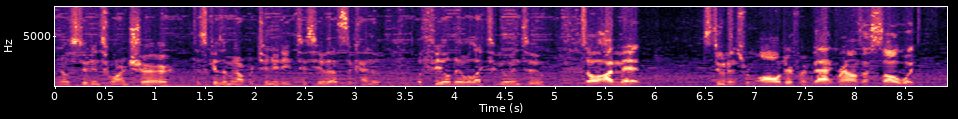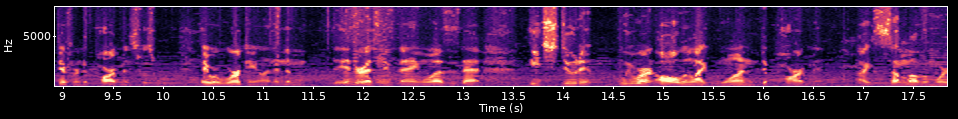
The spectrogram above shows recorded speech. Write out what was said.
you know students who aren't sure. This gives them an opportunity to see if that's the kind of a field they would like to go into. So I met students from all different backgrounds. I saw what different departments was they were working on. And the, the interesting thing was is that each student, we weren't all in like one department. Like some of them were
